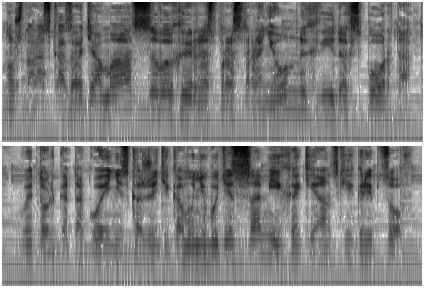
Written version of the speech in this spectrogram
Нужно рассказывать о массовых и распространенных видах спорта. Вы только такое не скажите кому-нибудь из самих океанских гребцов –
